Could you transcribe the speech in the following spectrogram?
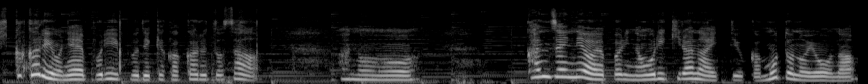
引っかかるよね。ポリープでけかかるとさ、あのー、完全にはやっぱり治りきらないっていうか、元のような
